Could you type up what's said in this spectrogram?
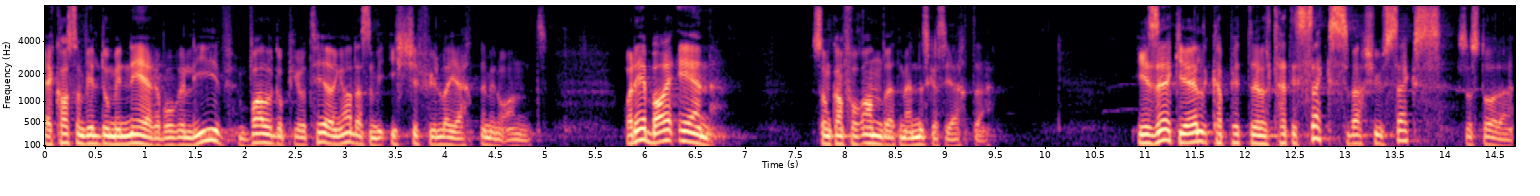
er hva som vil dominere våre liv, valg og prioriteringer dersom vi ikke fyller hjertene med noe annet. Og det er bare én som kan forandre et menneskes hjerte. I Esekiel kapittel 36, vers 26 så står det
